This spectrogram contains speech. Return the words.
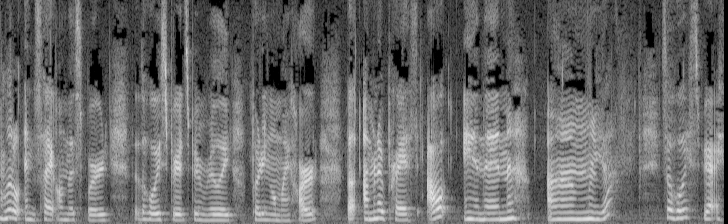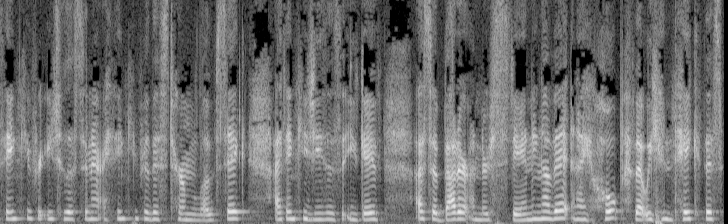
a little insight on this word that the Holy Spirit's been really putting on my heart. But I'm gonna pray us out and then um yeah, so, Holy Spirit, I thank you for each listener. I thank you for this term, lovesick. I thank you, Jesus, that you gave us a better understanding of it. And I hope that we can take this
